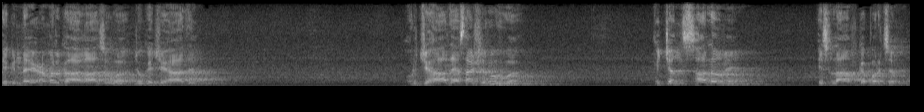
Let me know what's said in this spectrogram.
ایک نئے عمل کا آغاز ہوا جو کہ جہاد ہے۔ اور جہاد ایسا شروع ہوا کہ چند سالوں میں اسلام کا پرچم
